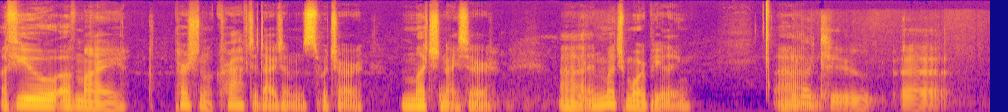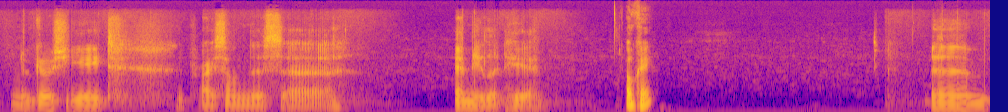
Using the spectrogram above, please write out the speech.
a few of my personal crafted items, which are much nicer uh, and much more appealing. I'd Um, like to uh, negotiate the price on this uh, amulet here. okay. Um,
